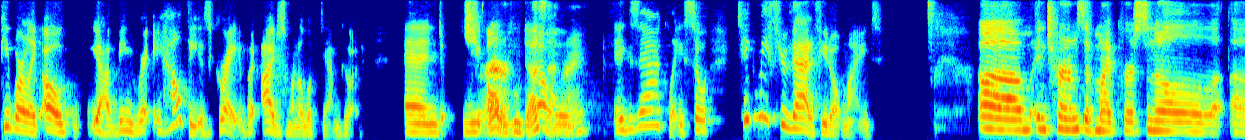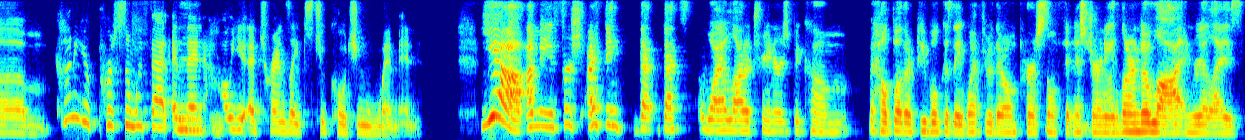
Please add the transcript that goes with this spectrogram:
People are like, oh yeah, being great, healthy is great, but I just want to look damn good. And we all Sure, who doesn't, know- right? Exactly. So take me through that if you don't mind. Um, in terms of my personal um Kind of your personal with that, and then Mm, how you, it translates to coaching women. Yeah, I mean, for sure, I think that that's why a lot of trainers become help other people because they went through their own personal fitness journey, learned a lot, and realized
